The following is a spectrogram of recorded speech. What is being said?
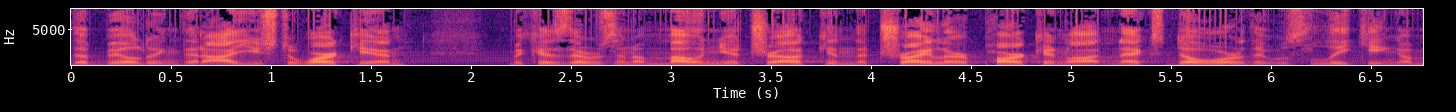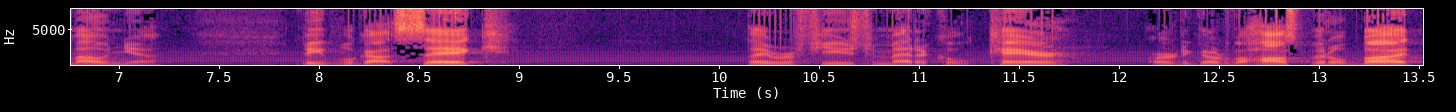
the building that I used to work in because there was an ammonia truck in the trailer parking lot next door that was leaking ammonia. People got sick. They refused medical care or to go to the hospital, but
